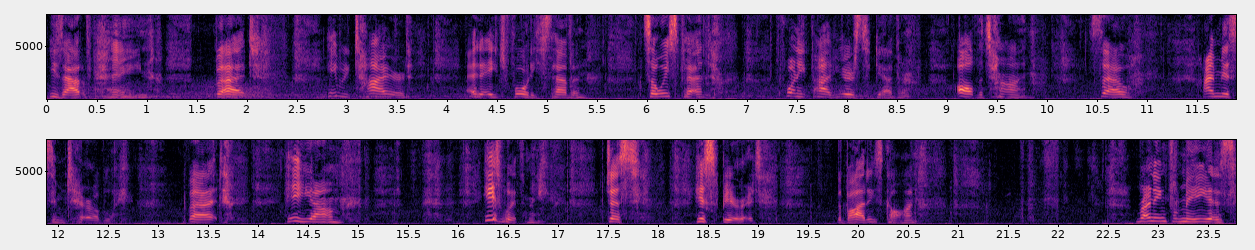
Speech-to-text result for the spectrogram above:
He's out of pain. But he retired at age 47. So we spent 25 years together all the time. So I miss him terribly. But he um he's with me. Just his spirit. The body's gone. Running for me is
